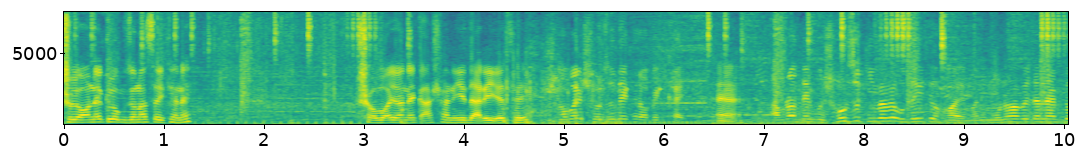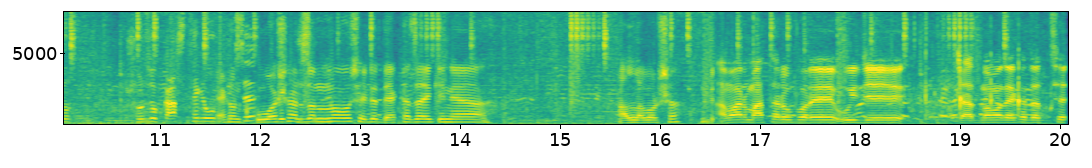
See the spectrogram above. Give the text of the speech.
আসলে অনেক লোকজন আছে এখানে। সবাই অনেক আশা নিয়ে দাঁড়িয়েছে। সবাই সূর্য দেখার অপেক্ষায়। হ্যাঁ। আমরা দেখব সূর্য কীভাবে উদয়িত হয়। মানে মনে হবে যেন একদম সূর্য কাছ থেকে এখন কুয়াশার জন্য সেটা দেখা যায় কিনা আল্লাহ বর্ষা আমার মাথার উপরে ওই যে চাঁদ মামা দেখা যাচ্ছে।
